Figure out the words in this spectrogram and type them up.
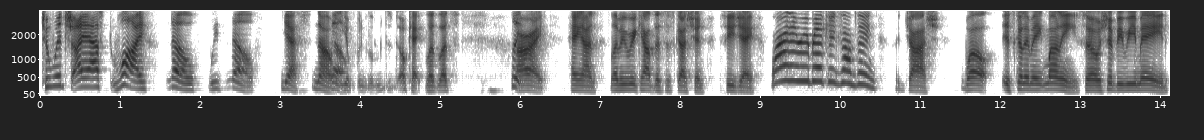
To which I asked, "Why? No, we no." Yes, no. no. You, okay, let, us. All right, hang on. Let me recount this discussion. CJ, why are they remaking something? Josh, well, it's going to make money, so it should be remade.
